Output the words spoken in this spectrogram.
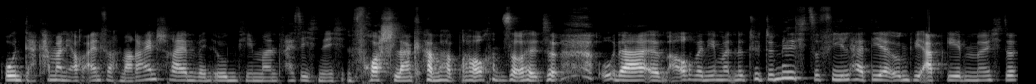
und da kann man ja auch einfach mal reinschreiben, wenn irgendjemand, weiß ich nicht, einen Vorschlaghammer brauchen sollte oder ähm, auch wenn jemand eine Tüte Milch zu viel hat, die er irgendwie abgeben möchte.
